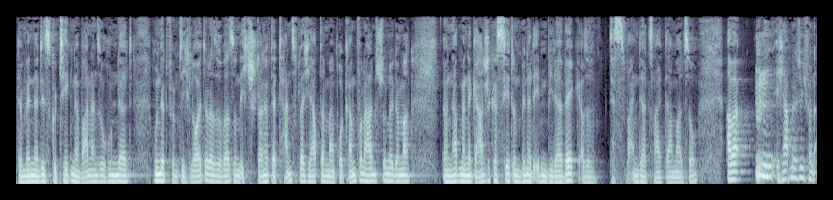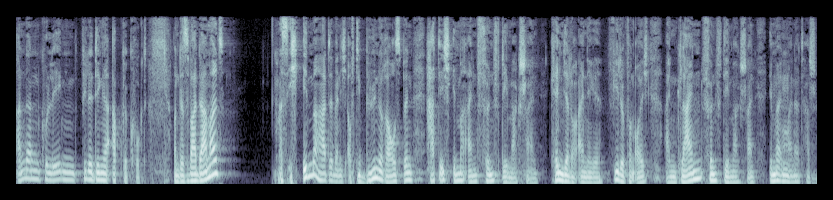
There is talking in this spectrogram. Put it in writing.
dann wenn in der Diskotheken, da waren dann so 100 150 Leute oder sowas und ich stand auf der Tanzfläche, habe dann mein Programm von einer halben Stunde gemacht und habe meine Gage kassiert und bin halt eben wieder weg. Also das war in der Zeit damals so. Aber ich habe mir natürlich von anderen Kollegen viele Dinge abgeguckt. Und das war damals was ich immer hatte, wenn ich auf die Bühne raus bin, hatte ich immer einen 5 D-Mark-Schein. Kennen ja doch einige, viele von euch, einen kleinen 5 D-Mark-Schein, immer in meiner Tasche.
